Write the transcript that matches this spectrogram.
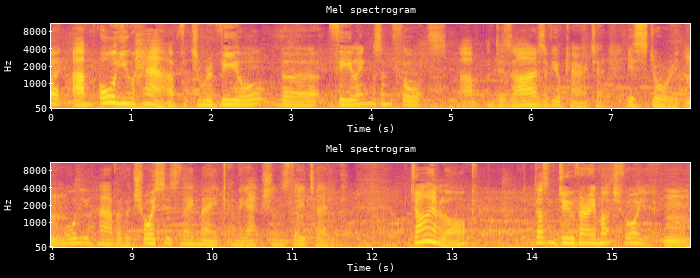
but um, all you have to reveal the feelings and thoughts um, and desires of your character is story. All you have are the choices they make and the actions they take. Dialogue doesn't do very much for you.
